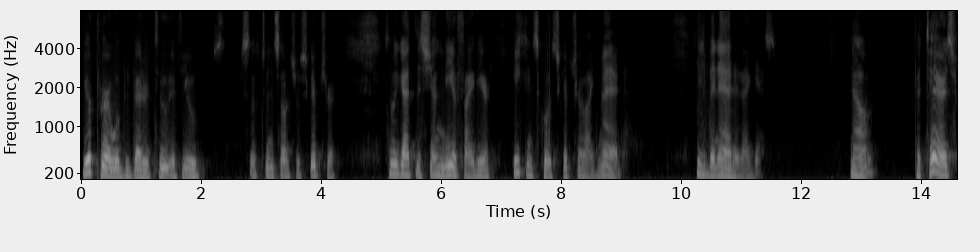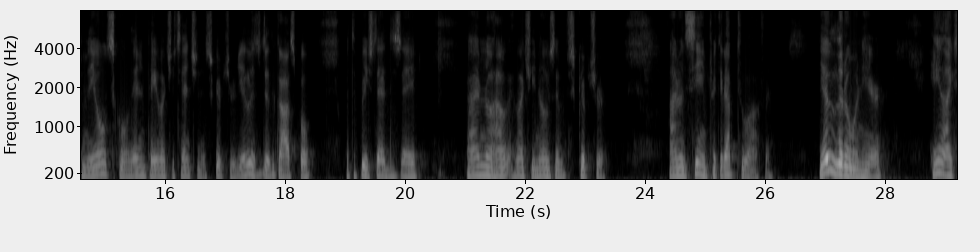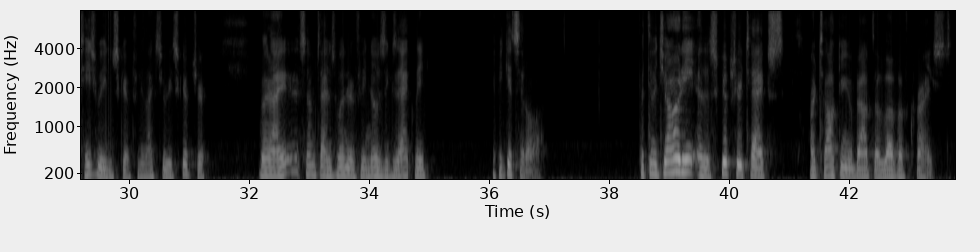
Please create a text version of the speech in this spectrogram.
your prayer will be better too if you consult your scripture. So we got this young neophyte here. He can quote scripture like mad. He's been at it, I guess. Now, Paters from the old school, they didn't pay much attention to scripture. You listen to the gospel, what the priest had to say. I don't know how much he knows of scripture. I don't see him pick it up too often. The other little one here, he likes, he's reading scripture. He likes to read scripture. But I sometimes wonder if he knows exactly if he gets it all. But the majority of the scripture texts are talking about the love of Christ.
